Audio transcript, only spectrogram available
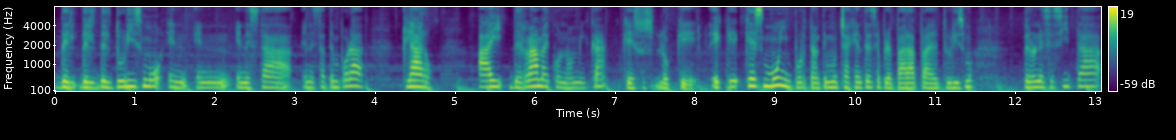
del, turismo en, esta, en esta temporada. Claro, hay derrama económica, que eso es lo que, eh, es muy importante. Mucha gente se prepara para el turismo, pero necesita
